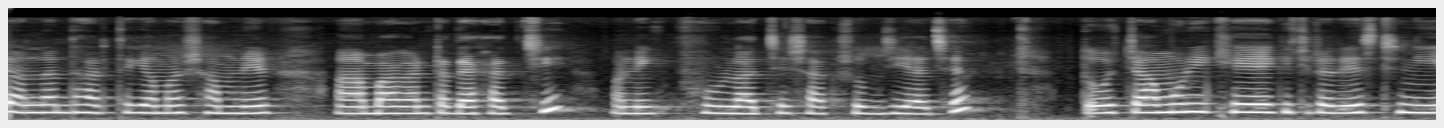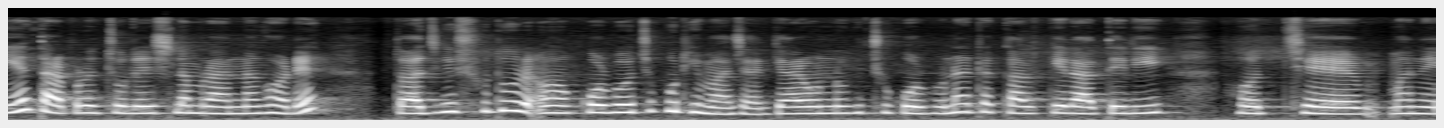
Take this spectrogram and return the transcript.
জানলার ধার থেকে আমার সামনের বাগানটা দেখাচ্ছি। অনেক ফুল আছে, শাকসবজি আছে। তো চা মুড়ি খেয়ে কিছুটা রেস্ট নিয়ে তারপরে চলে এসলাম রান্নাঘরে। তো আজকে শুধু করব হচ্ছে পুঁটি মাছ আর কি, আর অন্য কিছু করব না। এটা কালকে রাতেরই হচ্ছে মানে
